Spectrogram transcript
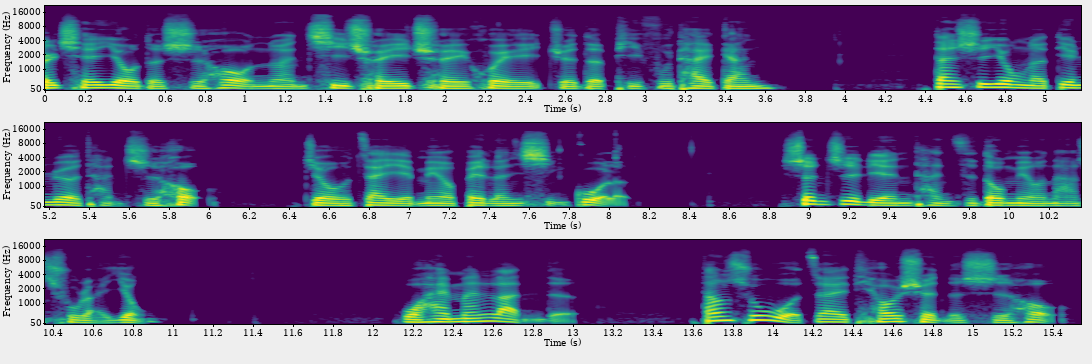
而且有的时候暖气吹一吹会觉得皮肤太干。但是用了电热毯之后，就再也没有被冷醒过了，甚至连毯子都没有拿出来用。我还蛮懒的，当初我在挑选的时候，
